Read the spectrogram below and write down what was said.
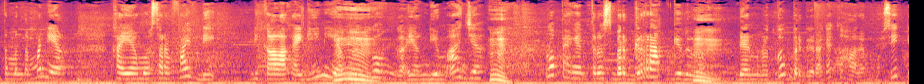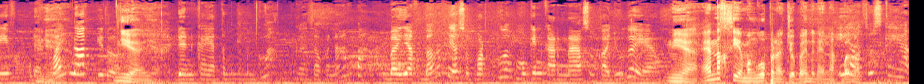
teman-teman yang kayak mau survive di di kala kayak gini ya menurut Hmm. gue nggak yang diem aja Hmm. lo pengen terus bergerak gitu loh Hmm. dan menurut gue bergeraknya ke hal yang positif dan Iya. why not gitu loh Iya iya. dan kayak temen-temen gue nggak tahu kenapa banyak banget ya support gue mungkin karena suka juga ya Iya, enak sih emang gue pernah cobain dan enak iya banget. terus kayak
